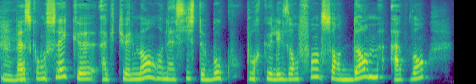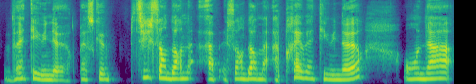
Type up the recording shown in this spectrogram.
mmh parce qu'on sait que actuellement on insiste beaucoup pour que les enfants s'endorment avant 21 heures, parce que s'ils s'endorment, s'endorment après 21 heures, on a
